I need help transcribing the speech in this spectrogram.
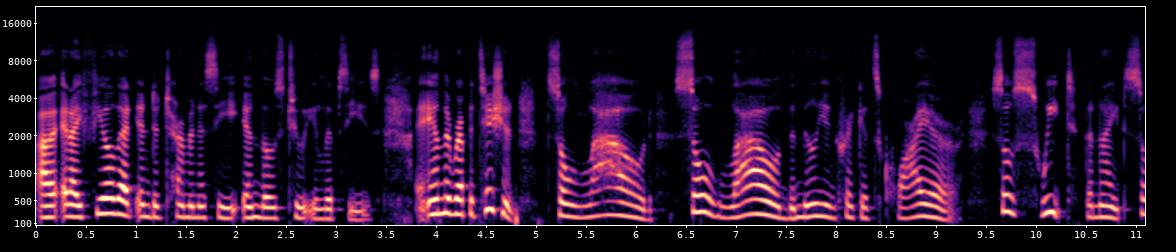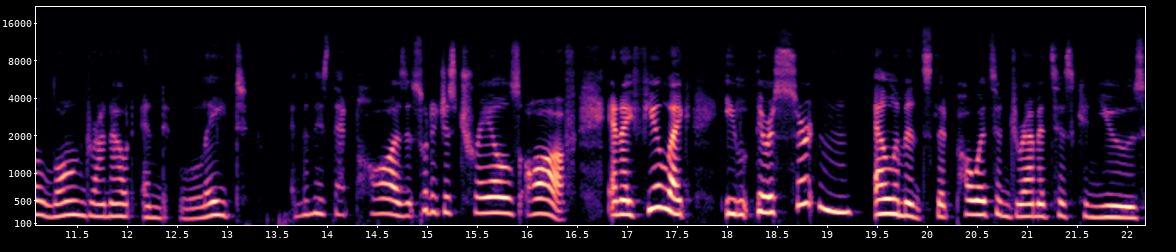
Uh, and I feel that indeterminacy in those two ellipses. And the repetition, so loud, so loud, the million crickets choir, so sweet the night, so long drawn out and late and then there's that pause. It sort of just trails off. And I feel like there are certain elements that poets and dramatists can use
